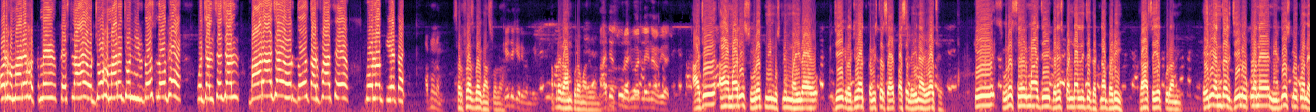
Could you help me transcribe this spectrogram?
और हमारे हक में फैसला है और जो हमारे जो निर्दोष लोग हैं वो जल्द से जल्द बाहर आ जाए और दो तरफा से वो लोग ये कर આપનું નામ સરફરાઝભાઈ ઘાસવાલા કઈ જગ્યાએ રહેવાનું ભાઈ આપણે રામપુરામાં રહેવાનું આજે શું રજૂઆત લઈને આવ્યા છો આજે આ અમારી સુરતની મુસ્લિમ મહિલાઓ જે એક રજૂઆત કમિશનર સાહેબ પાસે લઈને આવ્યા છે કે સુરત શહેરમાં જે ગણેશ પંડાલની જે ઘટના પડી રાહ સૈયદપુરાની એની અંદર જે લોકોને નિર્દોષ લોકોને,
